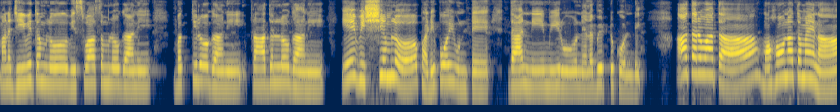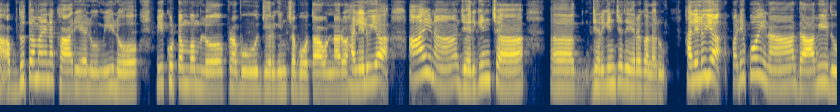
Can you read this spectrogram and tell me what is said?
మన జీవితంలో విశ్వాసంలో కానీ భక్తిలో కానీ ప్రార్థనలో కానీ ఏ విషయంలో పడిపోయి ఉంటే దాన్ని మీరు నిలబెట్టుకోండి. ఆ తర్వాత మహోన్నతమైన అద్భుతమైన కార్యాలు మీలో మీ కుటుంబంలో ప్రభు జరిగించబోతా ఉన్నారు. హలెలుయ ఆయన జరిగించ జరిగించదీరగలరు హలెలుయ పడిపోయిన దావీదు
